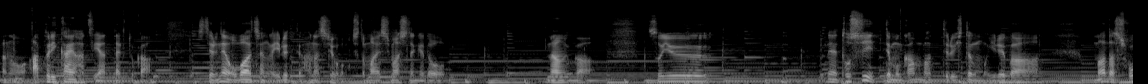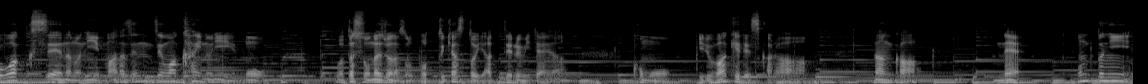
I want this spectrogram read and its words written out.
あの、アプリ開発やったりとかしてるね、おばあちゃんがいるって話をちょっと前しましたけど、なんか、そういう、ね、年いっても頑張ってる人もいれば、まだ小学生なのに、まだ全然若いのに、もう、私と同じようなその、ポッドキャストやってるみたいな子もいるわけですから、なんか、ね、本当に、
